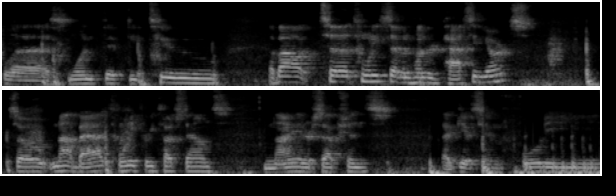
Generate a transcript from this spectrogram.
plus 152 about uh, 2,700 passing yards. So not bad. 23 touchdowns, nine interceptions. That gives him 40,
